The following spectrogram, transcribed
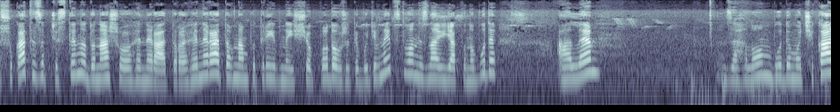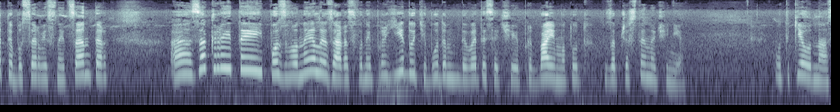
шукати запчастину до нашого генератора. Генератор нам потрібний, щоб продовжити будівництво. Не знаю, як воно буде, але загалом будемо чекати, бо сервісний центр е, закритий. Позвонили. Зараз вони приїдуть і будемо дивитися, чи придбаємо тут запчастину чи ні. Отакі у нас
